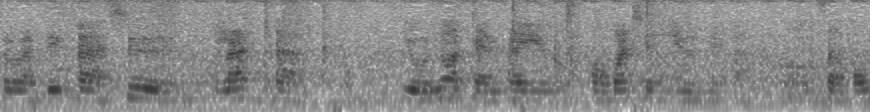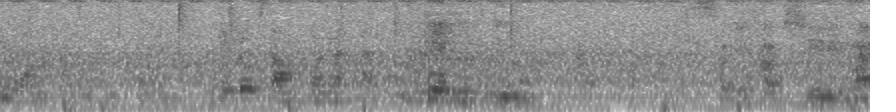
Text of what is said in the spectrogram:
สวัสดีค่ะ ชื่อรัฐค่ะ อยู่นวดแผนไทยของวัดเชียงยืนเนี่ยค่ะสังคมหลวงค่ะ มีลูกสองคนแล้วค่ะสวัสดี ครับชื่อแม่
